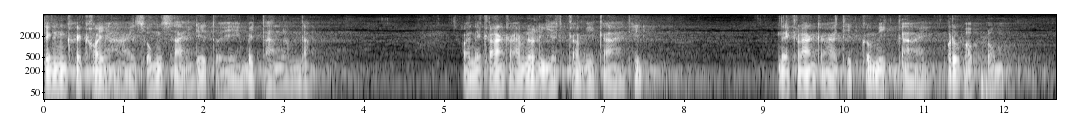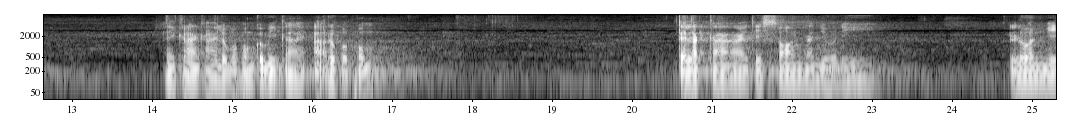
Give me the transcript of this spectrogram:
จึงค่อยๆหายสงสัยด้วยตัวเองไปตามลำดับว่าในกลางกายมนุษย์ละเอียดก็มีกายทิพย์ในกลางกายทิพย์ก็มีกายรูปพรมในกลางกายรูปพรมก็มีกายอรูปพรม แต่ละกายที่ซ่อนกันอยู่นี้ล้วนมี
